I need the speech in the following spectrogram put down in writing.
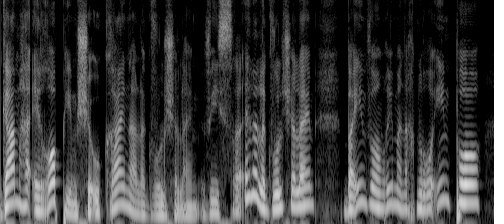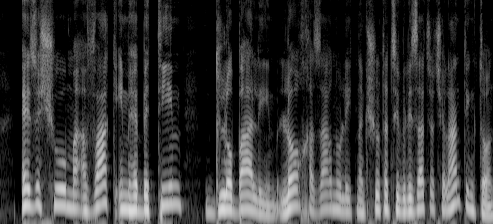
גם האירופים שאוקראינה על הגבול שלהם וישראל על הגבול שלהם, באים ואומרים, אנחנו רואים פה איזשהו מאבק עם היבטים גלובליים. לא חזרנו להתנגשות הציוויליזציות של הנטינגטון,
